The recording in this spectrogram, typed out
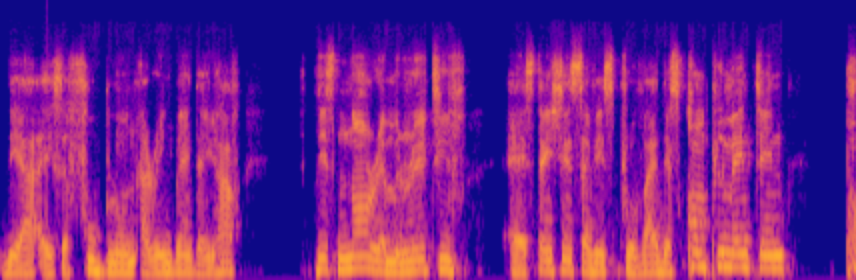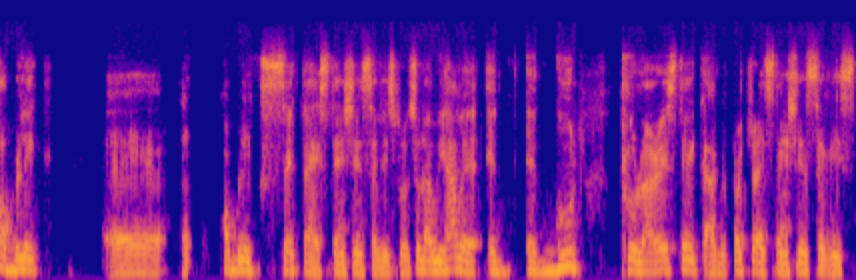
there is a full-blown arrangement and you have this non-remunerative extension service providers complementing public uh, public sector extension service so that we have a, a, a good pluralistic agricultural extension service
